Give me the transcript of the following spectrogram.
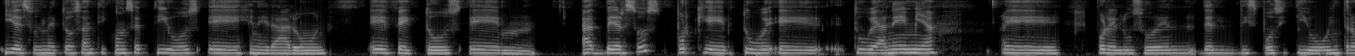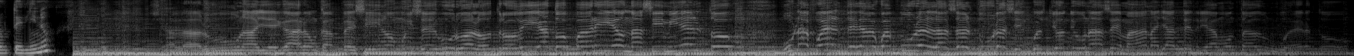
y esos métodos anticonceptivos eh, generaron efectos em, adversos porque tuve, tuve anemia por el uso del, del dispositivo intrauterino. Si a la luna llegara un campesino muy seguro al otro día toparía un nacimiento alturas y en cuestión de una semana ya tendría montado un huerto.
